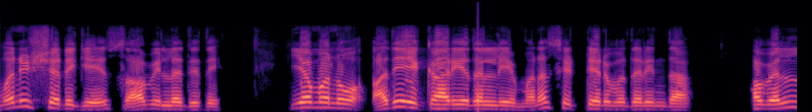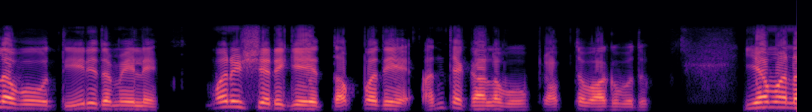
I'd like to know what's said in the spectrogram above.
ಮನುಷ್ಯರಿಗೆ ಸಾವಿಲ್ಲದಿದೆ. ಯಮನು ಅದೇ ಕಾರ್ಯದಲ್ಲಿ ಮನಸ್ಸಿಟ್ಟಿರುವುದರಿಂದ ಅವೆಲ್ಲವೂ ತೀರಿದ ಮೇಲೆ ಮನುಷ್ಯರಿಗೆ ತಪ್ಪದೆ ಅಂತ್ಯಕಾಲವು ಪ್ರಾಪ್ತವಾಗುವುದು. ಯಮನ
